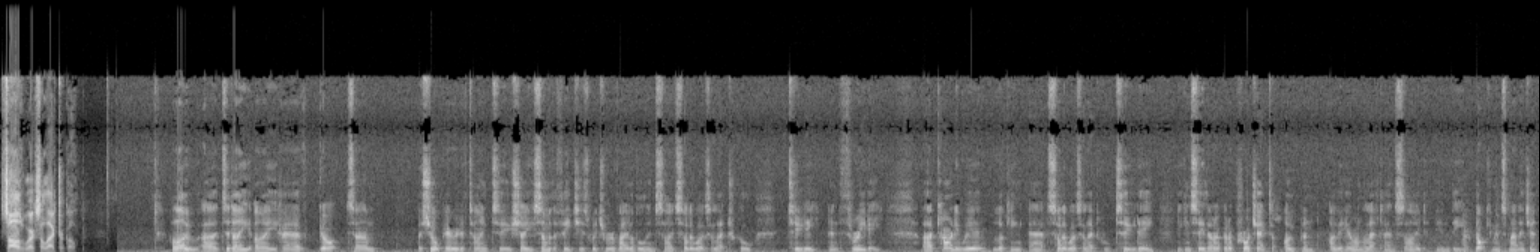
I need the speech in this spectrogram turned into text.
SOLIDWORKS Electrical. Hello, uh, today I have got um, a short period of time to show you some of the features which are available inside SOLIDWORKS Electrical 2D and 3D. Uh, currently we're looking at SOLIDWORKS Electrical 2D. You can see that I've got a project to open over here on the left hand side in the Documents Manager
